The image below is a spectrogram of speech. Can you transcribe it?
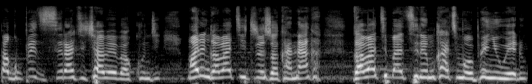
pakupedzisira tichave vakundi. Mwari ngavatiitire zvakanaka. Ngavatibatsire mukati meupenyu hwedu.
